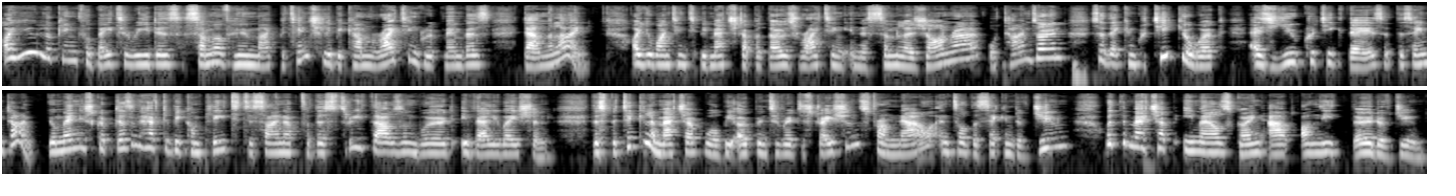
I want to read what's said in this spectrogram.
Are you looking for beta readers, some of whom might potentially become writing group members down the line? Are you wanting to be matched up with those writing in a similar genre or time zone so they can critique your work as you critique theirs at the same time? Your manuscript doesn't have to be complete to sign up for this 3,000 word evaluation. This particular matchup will be open to registrations from now until the 2nd of June, with the matchup emails going out on the 3rd of June.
